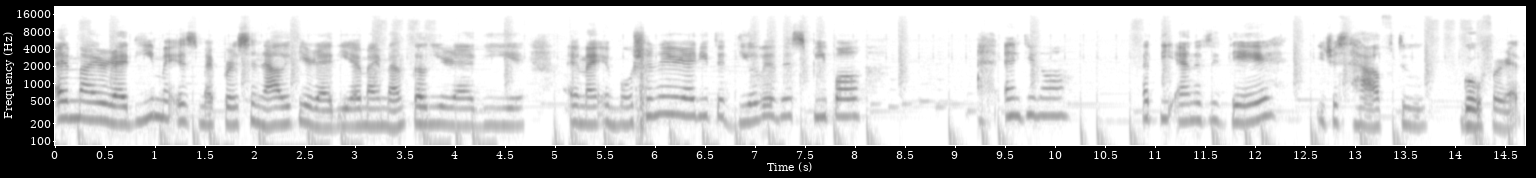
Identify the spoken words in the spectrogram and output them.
Am i ready? Is my personality ready? Am i mentally ready? Am i emotionally ready to deal with these people? And you know at the end of the day you just have to go for it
